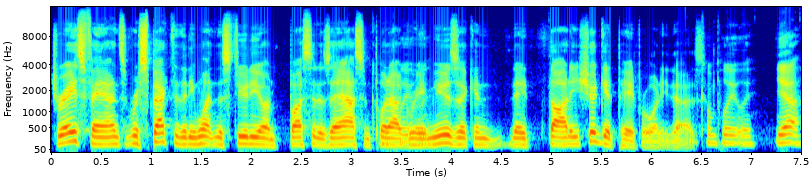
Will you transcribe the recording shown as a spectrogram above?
Dre's fans respected that he went in the studio and busted his ass and put out great music, and they thought he should get paid for what he does. completely. Yeah,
